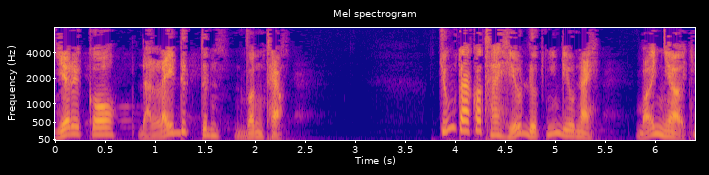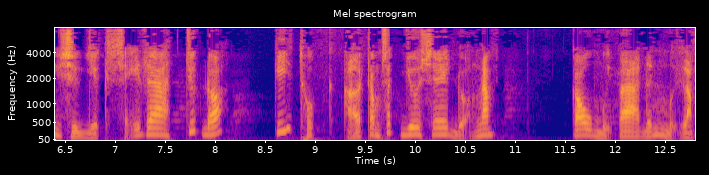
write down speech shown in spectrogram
Jericho đã lấy đức tin vâng theo. Chúng ta có thể hiểu được những điều này bởi nhờ những sự việc xảy ra trước đó, kỹ thuật ở trong sách vô xê đoạn 5, câu 13 đến 15.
